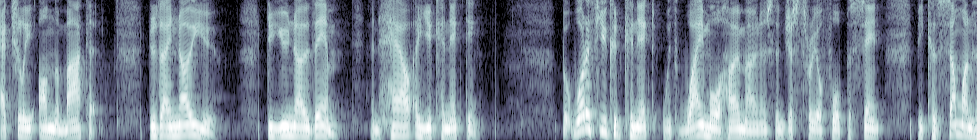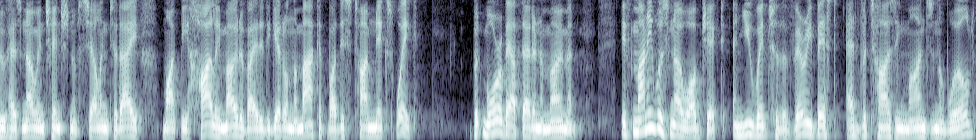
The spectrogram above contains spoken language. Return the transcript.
actually on the market. Do they know you? Do you know them? And how are you connecting? But what if you could connect with way more homeowners than just 3 or 4%? Because someone who has no intention of selling today might be highly motivated to get on the market by this time next week. But more about that in a moment. If money was no object and you went to the very best advertising minds in the world,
